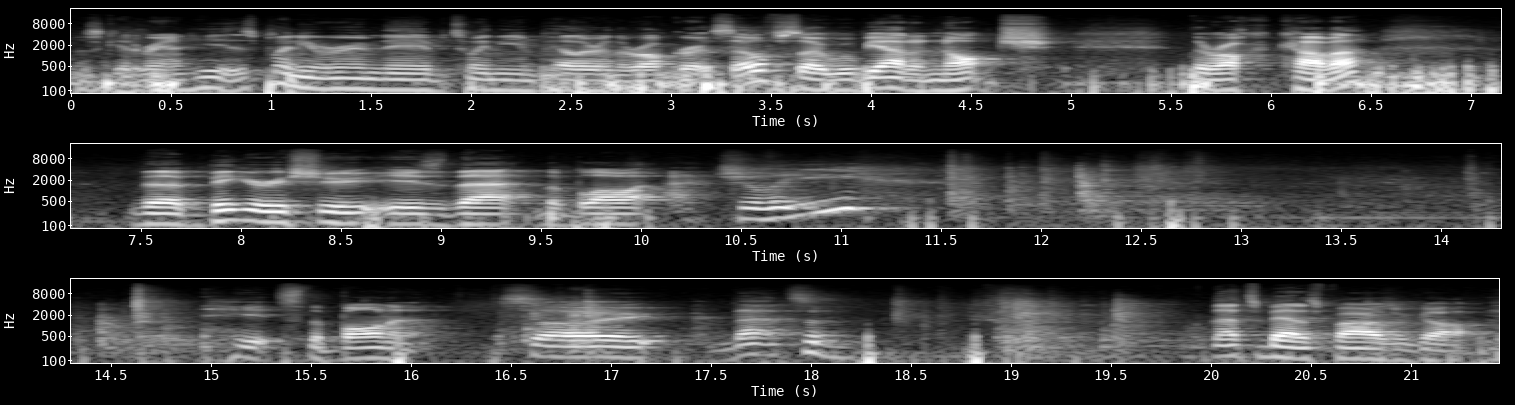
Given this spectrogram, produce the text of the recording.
Let's get around here. There's plenty of room there between the impeller and the rocker itself, so we'll be able to notch the rocker cover. The bigger issue is that the blower actually hits the bonnet. So that's a that's about as far as we've got.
